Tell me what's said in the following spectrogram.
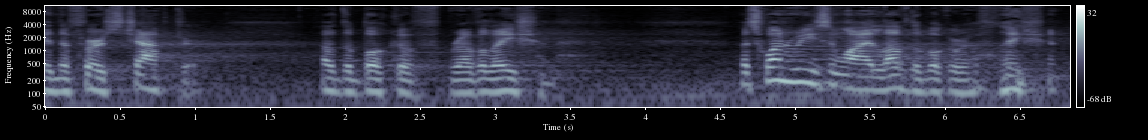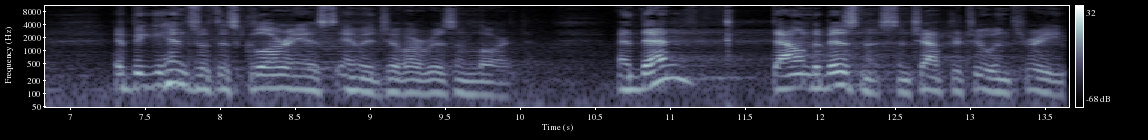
in the first chapter of the book of Revelation. That's one reason why I love the book of Revelation. It begins with this glorious image of our risen Lord. And then down to business in chapter 2 and 3,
